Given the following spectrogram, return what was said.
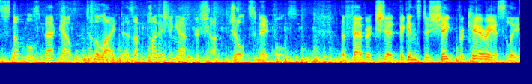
stumbles back out into the light as a punishing aftershock jolts Naples. The fabric shed begins to shake precariously,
